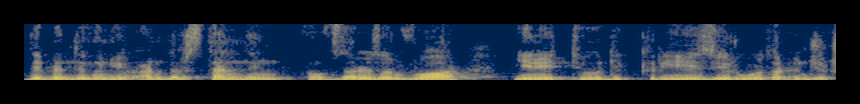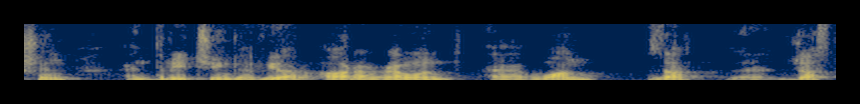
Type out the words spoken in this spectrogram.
depending on your understanding of the reservoir, you need to decrease your water injection and reaching a VRR around uh, one, that, uh, just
